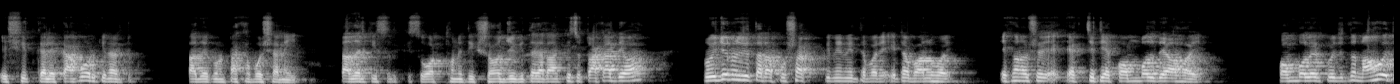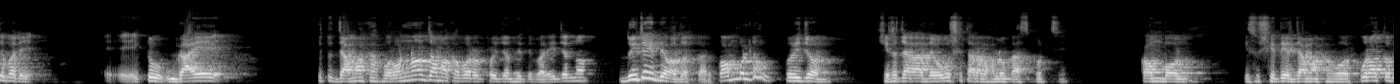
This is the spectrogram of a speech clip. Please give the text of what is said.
এই শীতকালে কাপড় কেনার তাদের কোনো টাকা পয়সা নেই, তাদের কিছু কিছু অর্থনৈতিক সহযোগিতা কিছু টাকা দেওয়া প্রয়োজনে যদি তারা পোশাক কিনে নিতে পারে, এটা ভালো হয়। এখানে সে একচেটিয়া কম্বল দেওয়া হয়। কম্বলের প্রয়োজন নাও হতে পারে। একটু গায়ে একটু জামা কাপড় অন্য জামা কাপড়ের প্রয়োজন হতে পারে। এই জন্য দুইটাই দেওয়া দরকার। কম্বলটাও প্রয়োজন, সেটা যারা দেয় অবশ্যই তারা ভালো কাজ করছে। কম্বল, কিছু শীতের জামা কাপড় পুরাতন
